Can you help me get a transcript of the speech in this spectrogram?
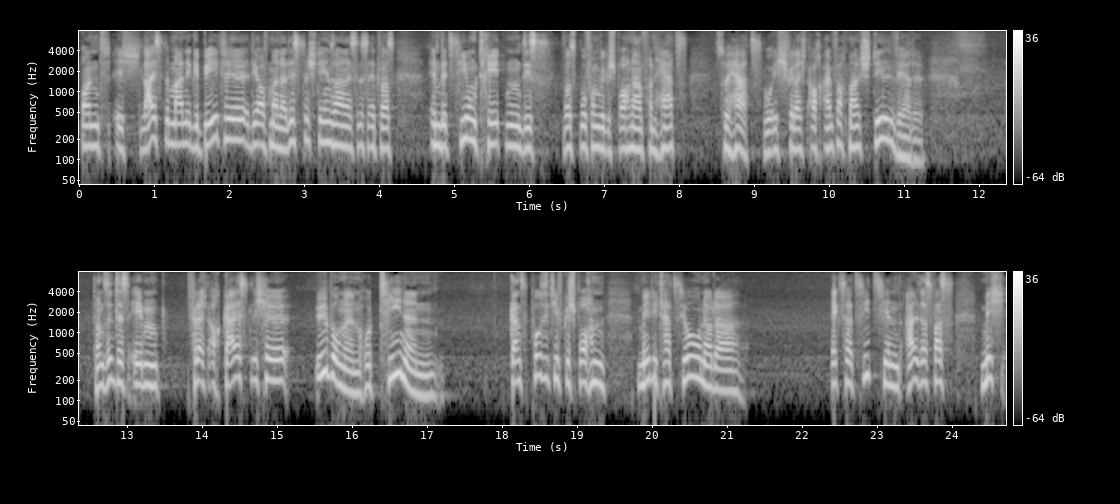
und ich leiste meine Gebete, die auf meiner Liste stehen, sondern es ist etwas in Beziehung treten, dies, was, wovon wir gesprochen haben, von Herz zu Herz, wo ich vielleicht auch einfach mal still werde. Dann sind es eben vielleicht auch geistliche Übungen, Routinen, ganz positiv gesprochen Meditation oder Exerzitien, all das, was mich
